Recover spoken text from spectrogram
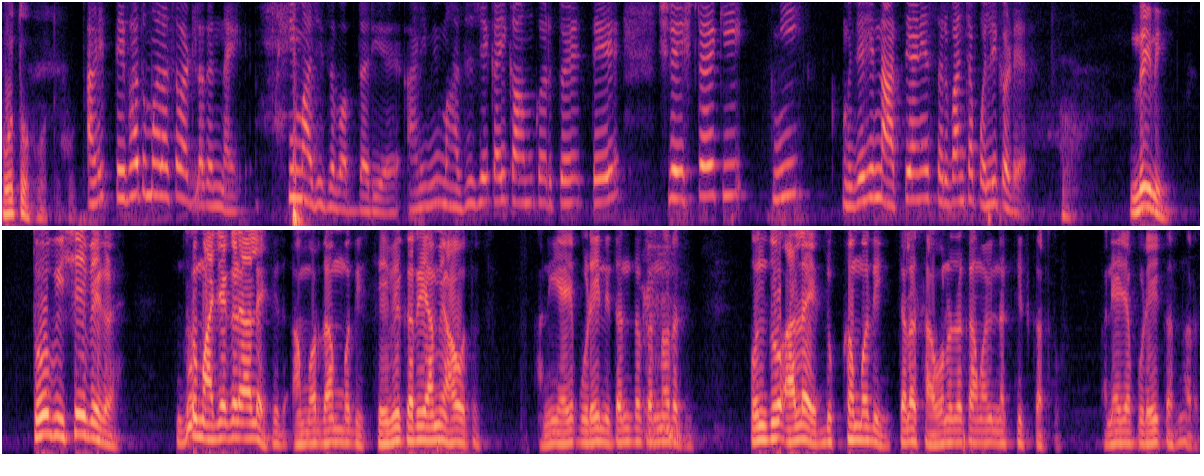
होतो होतो होतो. आणि तेव्हा तुम्हाला असं वाटलं का नाही ही माझी जबाबदारी आहे आणि मी माझं जे काही काम करतोय ते श्रेष्ठ आहे की मी म्हणजे हे नाते आणि सर्वांच्या पलीकडे आहे? हो. नाही नाही. तो विषय वेगळा आहे. जो माझ्याकडे आलाय तिथं अमरधाममध्ये सेवेकरी आम्ही आहोतच. आणि याच्यापुढे नितांत करणारच. पण जो आलाय दुःखामध्ये त्याला सावरण्याचं काम आम्ही नक्कीच करतो. आणि याच्या पुढेही करणारच.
